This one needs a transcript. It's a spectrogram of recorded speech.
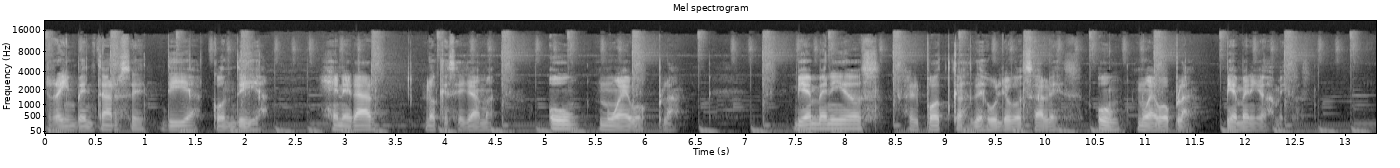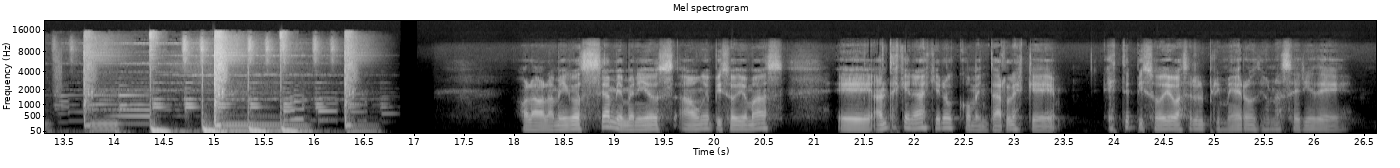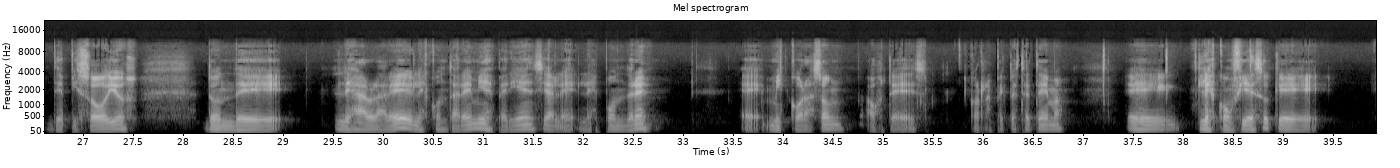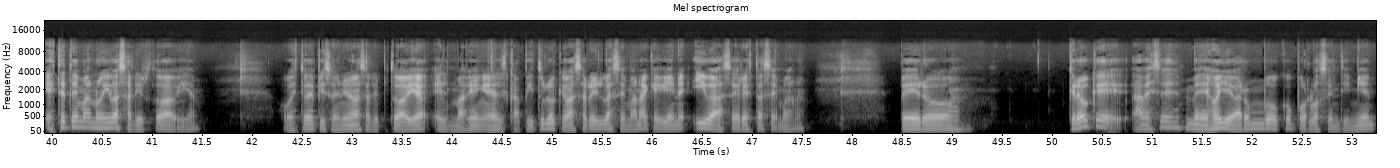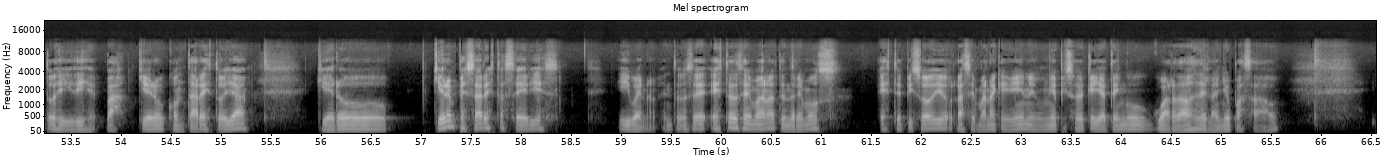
reinventarse día con día, generar lo que se llama un nuevo plan. Bienvenidos al podcast de Julio González, un nuevo plan. Bienvenidos amigos. Hola, hola amigos, sean bienvenidos a un episodio más. Eh, antes que nada quiero comentarles que este episodio va a ser el primero de una serie de, episodios donde les hablaré, les contaré mi experiencia, les, pondré eh, mi corazón a ustedes con respecto a este tema. Eh, les confieso que este tema no iba a salir todavía, o estos episodios no iban a salir todavía, el, más bien el capítulo que va a salir la semana que viene iba a ser esta semana, pero creo que a veces me dejo llevar un poco por los sentimientos y dije, va, quiero contar esto ya, quiero, quiero empezar estas series. Y bueno, entonces esta semana tendremos este episodio, la semana que viene, un episodio que ya tengo guardado desde el año pasado.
